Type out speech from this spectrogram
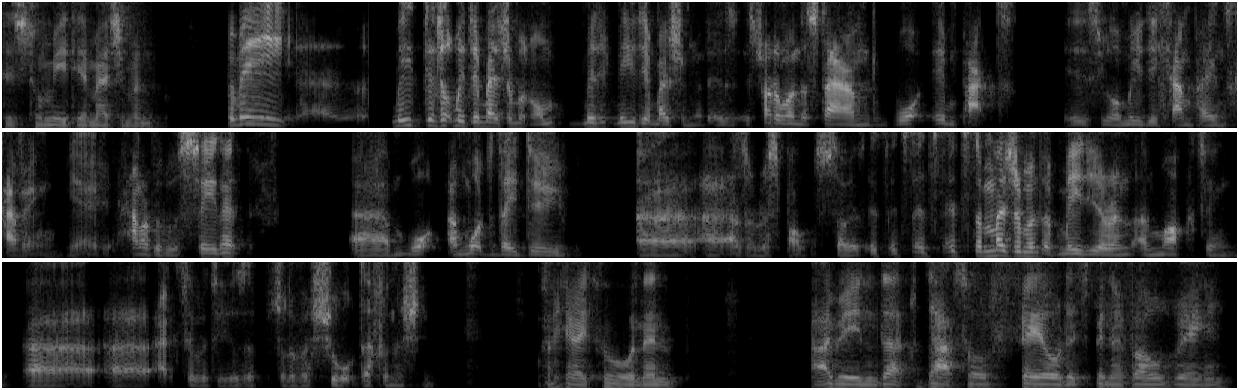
digital media measurement for me uh, digital media measurement or media measurement is, is trying to understand what impact is your media campaigns having you know how many people have seen it um, what and what do they do uh, as a response so it's, it's it's it's the measurement of media and, and marketing uh, uh activity as a sort of a short definition okay cool and then I mean that that sort of field it's been evolving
